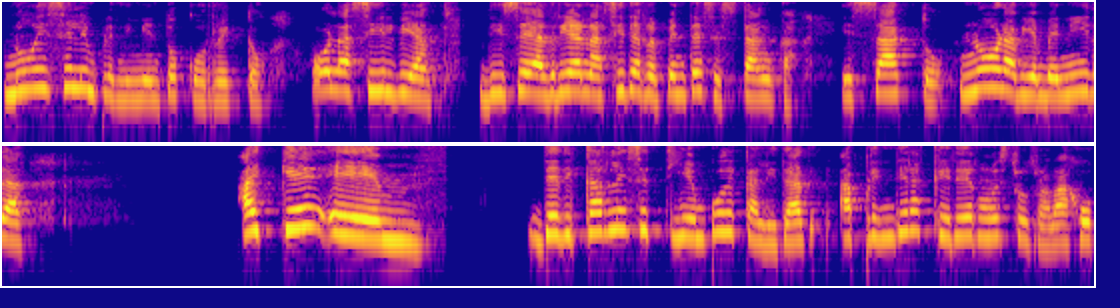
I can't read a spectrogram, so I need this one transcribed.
no es el emprendimiento correcto. Hola Silvia, dice Adriana, así de repente se estanca. Exacto. Nora, bienvenida. Hay que em, dedicarle ese tiempo de calidad, aprender a querer nuestro trabajo,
